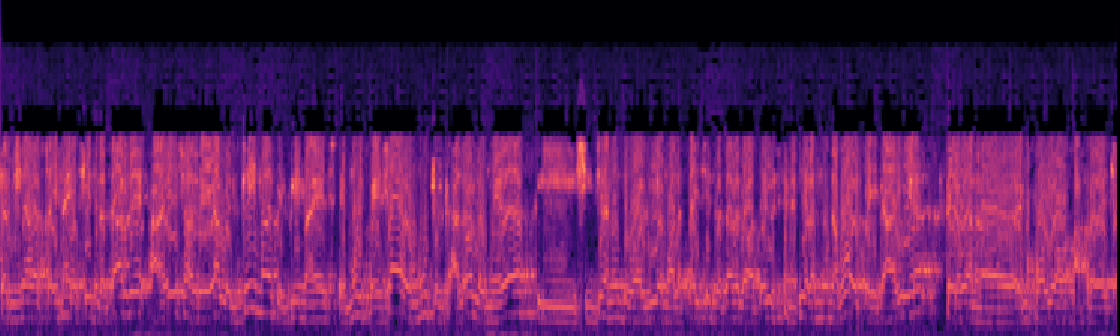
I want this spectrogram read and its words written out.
terminaba seis y media, siete de la tarde, a eso agregarle el clima, que el clima es, muy pesado, mucho el calor, la humedad, y sinceramente volvíamos a las seis, siete de la tarde los hoteles y éramos una bolsa que caía, pero bueno, hemos podido aprovechar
